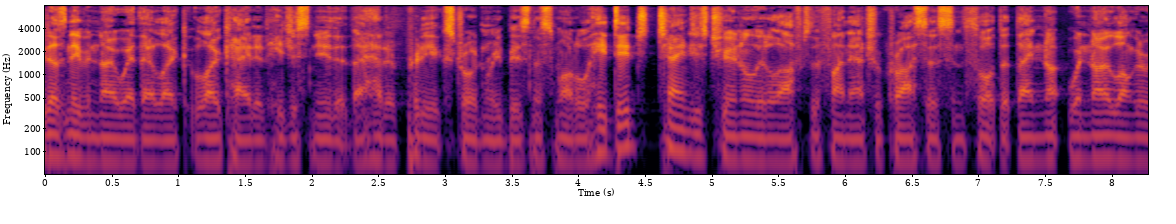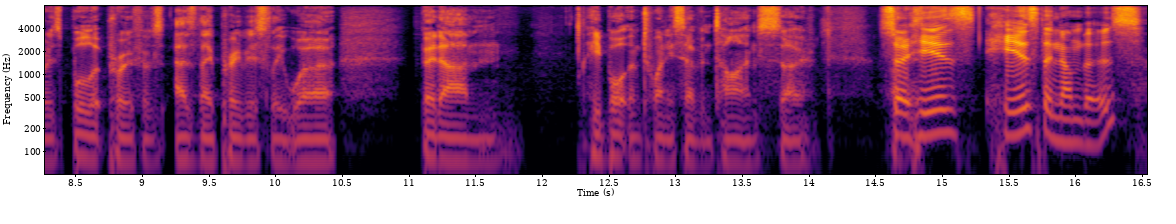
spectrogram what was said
He doesn't even know where they're lo- located. He just knew that they had a pretty extraordinary business model. He did change his tune a little after the financial crisis and thought that they no- were no longer as bulletproof as, as they previously were. But um, he bought them 27 times. So So here's here's the numbers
